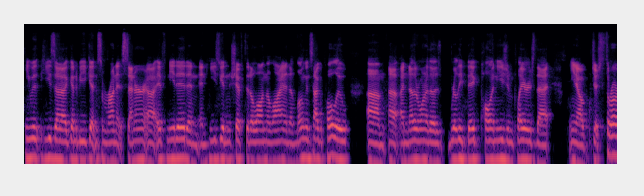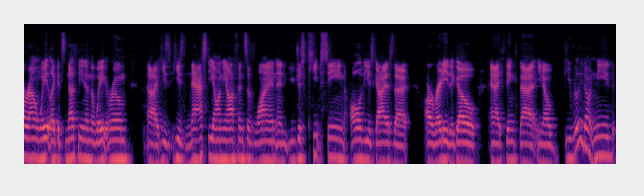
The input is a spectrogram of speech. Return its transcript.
He was he's uh, going to be getting some run at center uh, if needed, and and he's getting shifted along the line. And then Logan Sagapolu, um, uh, another one of those really big Polynesian players that you know, just throw around weight like it's nothing in the weight room. Uh, he's he's nasty on the offensive line, and you just keep seeing all of these guys that are ready to go. And I think that you know you really don't need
